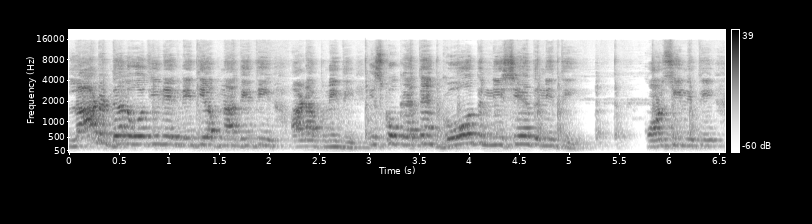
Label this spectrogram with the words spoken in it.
लार्ड डलहोजी ने एक नीति अपना दी थी अड़प नीति इसको कहते हैं गोद निषेध नीति। कौन सी नीति?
